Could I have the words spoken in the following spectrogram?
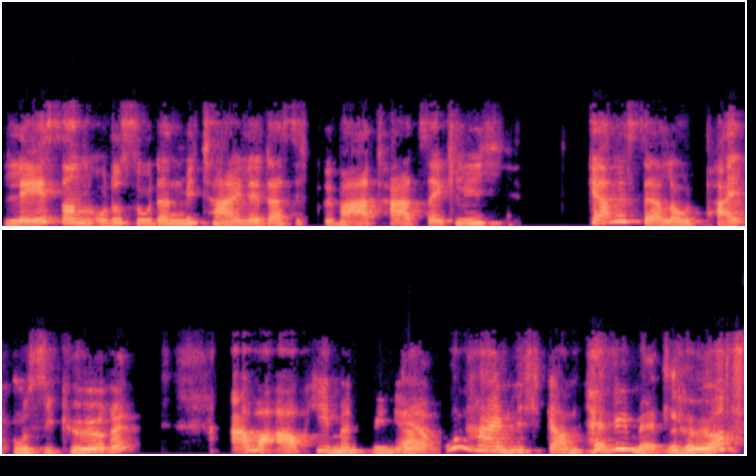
Lesern oder so dann mitteile, dass ich privat tatsächlich gerne sehr laut Pipe-Musik höre, aber auch jemand bin, ja. der unheimlich gern Heavy Metal hört.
